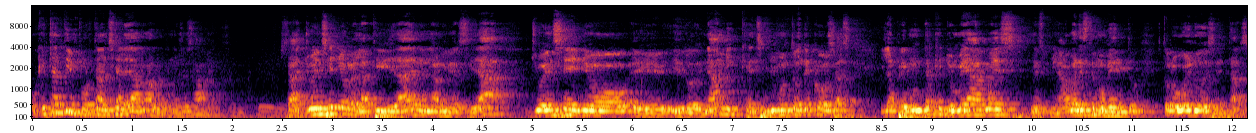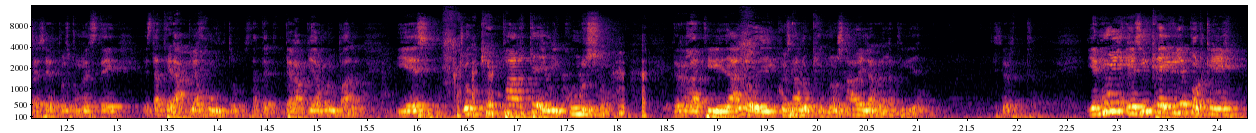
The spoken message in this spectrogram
¿O qué tanta importancia le damos a lo que no se sabe? O sea, yo enseño relatividad en la universidad, yo enseño eh, hidrodinámica, enseño un montón de cosas, y la pregunta que yo me hago es, me, me hago en este momento, esto es lo bueno de sentarse a hacer pues como este, esta terapia junto, esta te terapia grupal, y es, yo qué parte de mi curso de relatividad lo dedico es a lo que no sabe la relatividad, ¿cierto? Y es, muy, es increíble porque,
